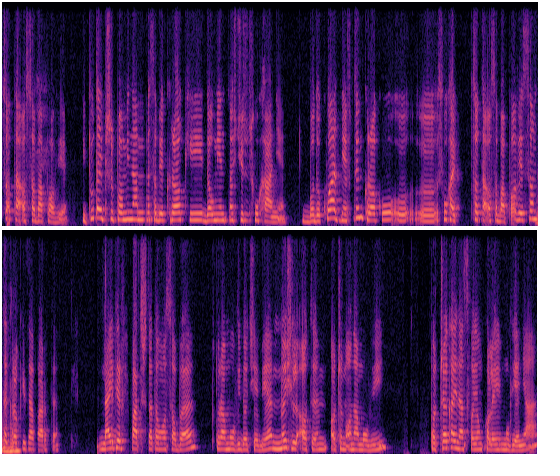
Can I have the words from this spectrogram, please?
co ta osoba powie. I tutaj przypominamy sobie kroki do umiejętności słuchania, bo dokładnie w tym kroku y, y, słuchaj, co ta osoba powie, są te mhm. kroki zawarte. Najpierw patrz na tą osobę, która mówi do ciebie, myśl o tym, o czym ona mówi, poczekaj na swoją kolej mówienia,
